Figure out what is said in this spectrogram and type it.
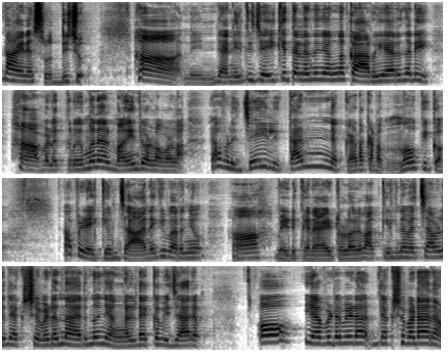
നായനെ ശ്രദ്ധിച്ചു. ആ നിന്റെ അനിയത്തി ജയിക്കത്തില്ലെന്ന് ഞങ്ങൾക്ക് അറിയായിരുന്നടി അവൾ ക്രിമിനൽ മൈൻഡുള്ളവളാണ് അവൾ ജയിലിൽ തന്നെ കിടക്കണം. നോക്കിക്കോ. അപ്പോഴേക്കും ജാനകി പറഞ്ഞു ആ മിടുക്കനായിട്ടുള്ള ഒരു വക്കീലിനെ വെച്ച് അവൾ രക്ഷപ്പെടുന്നായിരുന്നു ഞങ്ങളുടെയൊക്കെ വിചാരം. ഓ എവിടെ വിട രക്ഷപ്പെടാനാ?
